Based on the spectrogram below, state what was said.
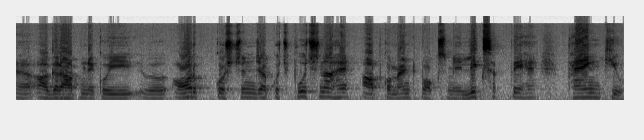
अगर आपने कोई और क्वेश्चन या कुछ पूछना है, आप कमेंट बॉक्स में लिख सकते हैं। थैंक यू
